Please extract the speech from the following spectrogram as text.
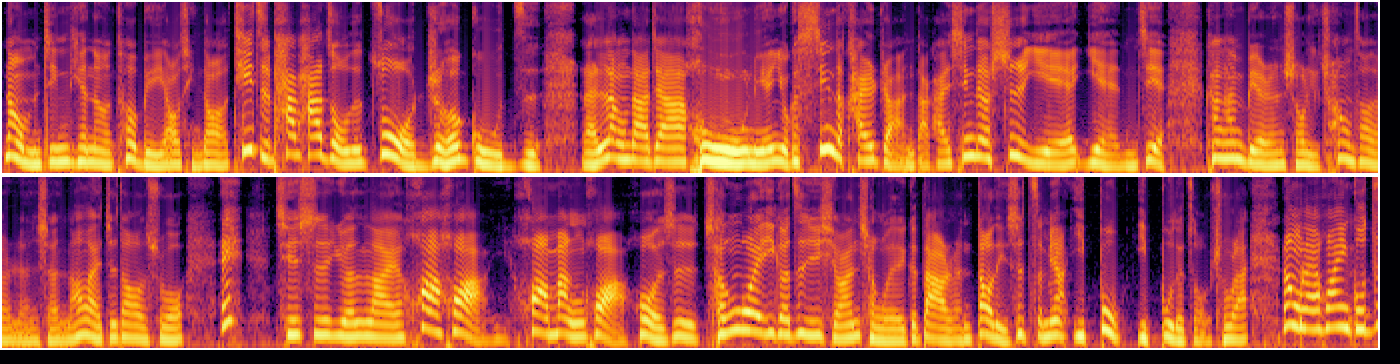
那我们今天呢，特别邀请到梯子啪啪走的作者谷子，来让大家虎年有个新的开展，打开新的视野眼界，看看别人手里创造的人生，然后来知道说，哎，其实原来画画、画漫画，或者是成为一个自己喜欢成为一个大人，到底是怎么样一步一步的走出来？让我们来欢迎谷子。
